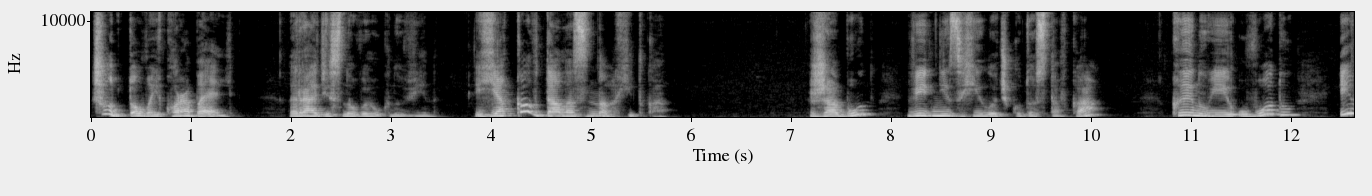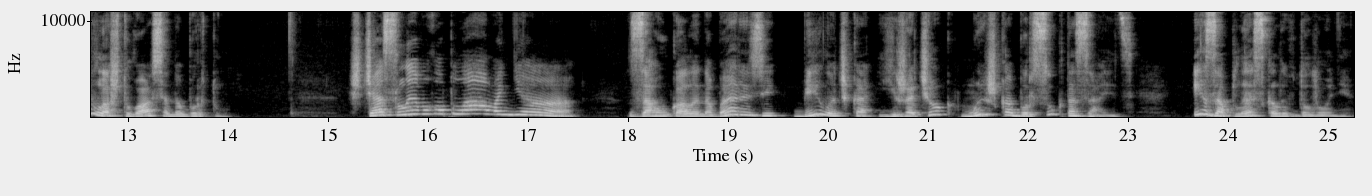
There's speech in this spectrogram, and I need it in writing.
чудовий корабель. радісно вигукнув він. Яка вдала знахідка. Жабун відніс гілочку до ставка, кинув її у воду і влаштувався на борту. Щасливого плавання! Загукали на березі білочка, їжачок, мишка, борсук та заєць і заплескали в долоні.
